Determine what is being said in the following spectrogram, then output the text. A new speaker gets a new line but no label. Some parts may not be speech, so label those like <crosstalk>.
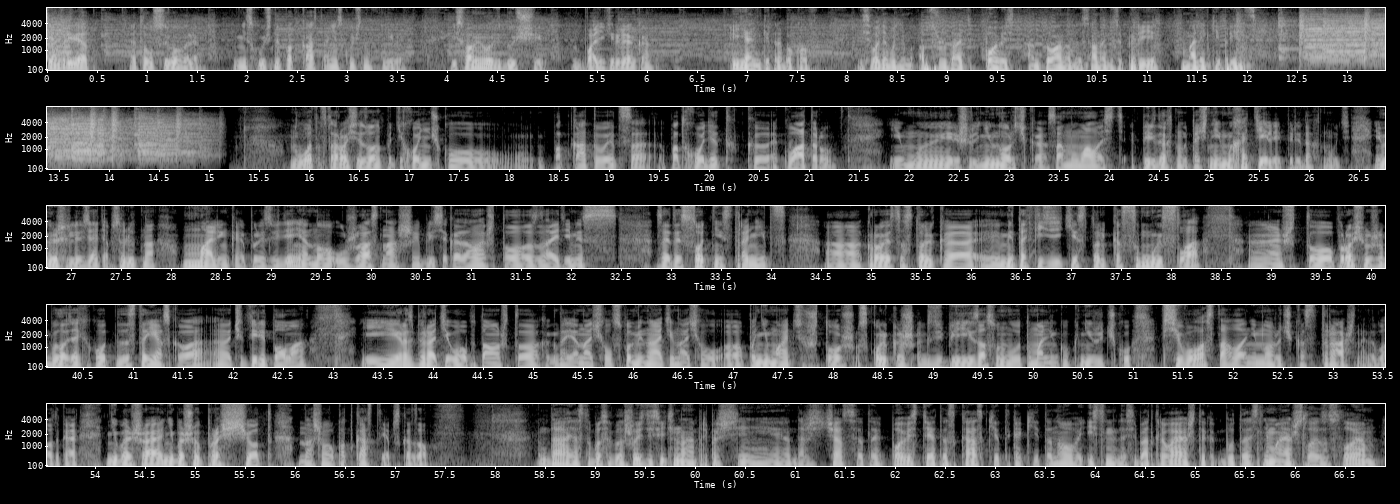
Всем привет! Это Усы Гоголя, нескучный подкаст о нескучных книгах. И с вами его ведущие Вадя Кириленко
и я, Никита Рыбаков. И сегодня будем обсуждать повесть Антуана де Сан-Экзюпери «Маленький принц».
Ну вот, второй сезон потихонечку подкатывается, подходит к экватору и мы решили немножечко, самую малость, передохнуть. Точнее, мы хотели передохнуть. И мы решили взять абсолютно маленькое произведение, но ужасно ошиблись. Оказалось, что за этими за этой сотней страниц э, кроется столько э, метафизики, столько смысла, э, что проще уже было взять какого-то Достоевского, э, тома, и разбирать его, потому что когда я начал вспоминать и начал э, понимать, что ж, сколько же Экзюпери засунул в эту маленькую книжечку всего, стало немножечко страшно. Это была такая небольшая, небольшой просчет нашего подкаста, я бы сказал.
Да, я с тобой соглашусь. Действительно, при прочтении даже сейчас этой повести, этой сказки, ты какие-то новые истины для себя открываешь, ты как будто снимаешь слой за слоем.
